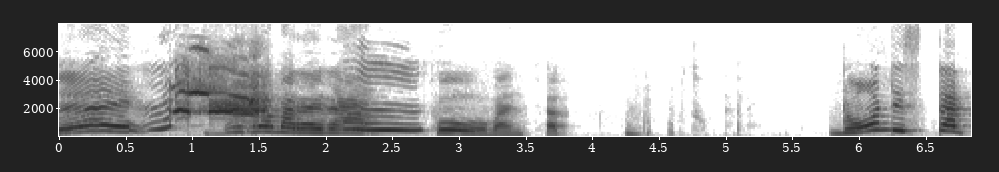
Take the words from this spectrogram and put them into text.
ಲೇ ಬಿಡ್ರ ಮರಾಯ್ರ ಥೂ ಬಂಚತ್ ಡೋಂಟ್ ಡಿಸ್ಟರ್ಬ್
